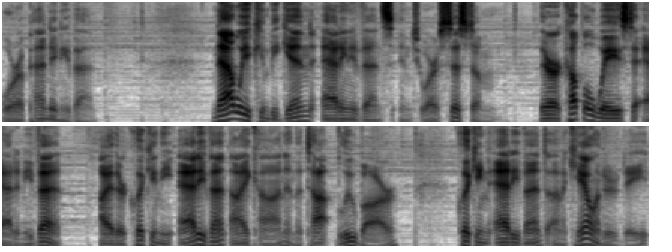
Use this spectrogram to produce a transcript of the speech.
or a pending event. Now we can begin adding events into our system. There are a couple ways to add an event either clicking the Add Event icon in the top blue bar, clicking Add Event on a calendar date,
